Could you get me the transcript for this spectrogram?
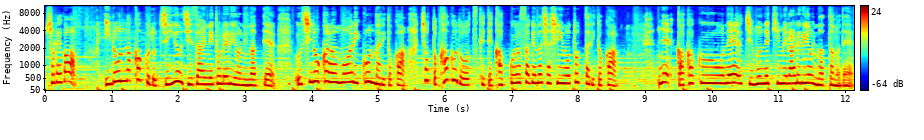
それがいろんな角度自由自在に撮れるようになって、後ろから回り込んだりとか、ちょっと角度をつけてかっこよさげな写真を撮ったりとか、ね、画角をね、自分で決められるようになったので、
